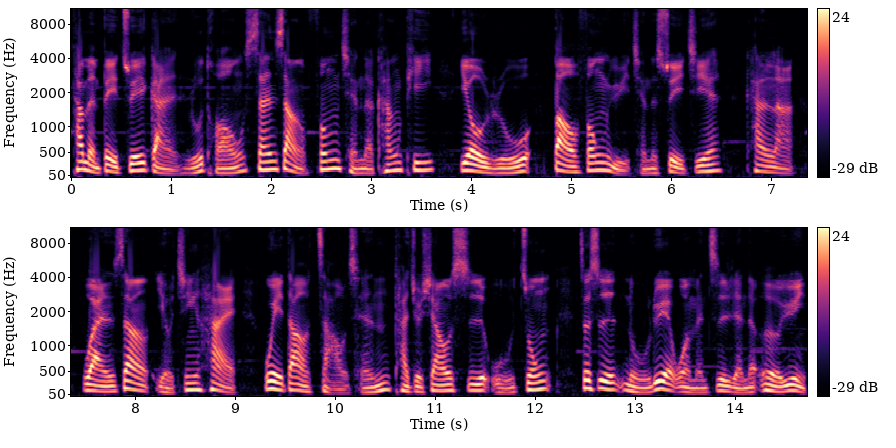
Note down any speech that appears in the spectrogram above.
他们被追赶，如同山上风前的糠秕，又如暴风雨前的碎秸。看了，晚上有惊骇，未到早晨，它就消失无踪。这是掳掠我们之人的厄运，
